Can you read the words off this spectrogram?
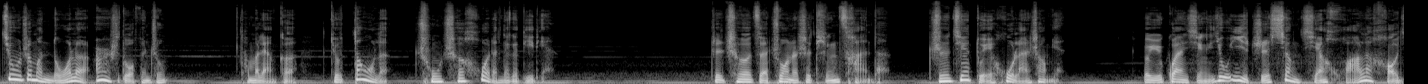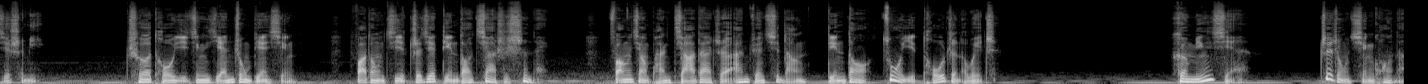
就这么挪了二十多分钟，他们两个就到了出车祸的那个地点。这车子撞的是挺惨的，直接怼护栏上面。由于惯性，又一直向前滑了好几十米，车头已经严重变形，发动机直接顶到驾驶室内。方向盘夹带着安全气囊，顶到座椅头枕的位置。很明显，这种情况呢，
